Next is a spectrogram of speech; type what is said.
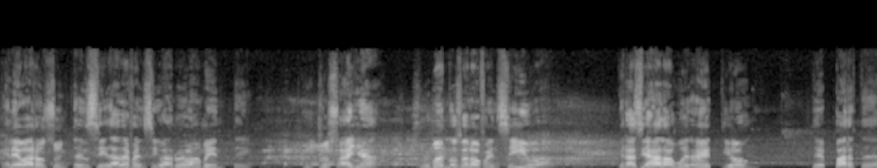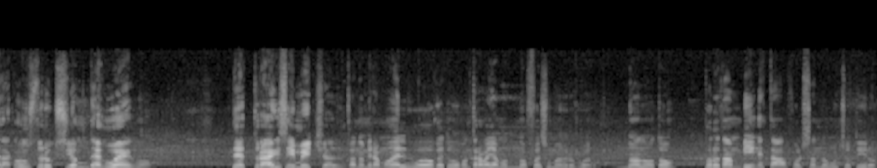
Elevaron su intensidad defensiva nuevamente. Y Josiah sumándose a la ofensiva. Gracias a la buena gestión de parte de la construcción de juego de Trice y Mitchell. Cuando miramos el juego que tuvo contra Bayamón, no fue su mejor juego. No anotó, pero también estaba forzando mucho tiro.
